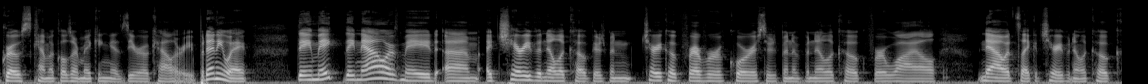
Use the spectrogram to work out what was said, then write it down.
gross chemicals are making it zero calorie. But anyway, they make they now have made um, a cherry vanilla Coke. There's been cherry Coke forever, of course. There's been a vanilla Coke for a while. Now it's like a cherry vanilla Coke.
